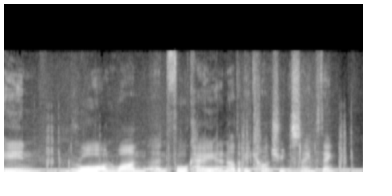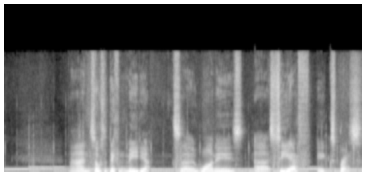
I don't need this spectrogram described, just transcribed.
in RAW on one and 4K in another, but you can't shoot the same thing. And it's also different media. So one is uh, CF Express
